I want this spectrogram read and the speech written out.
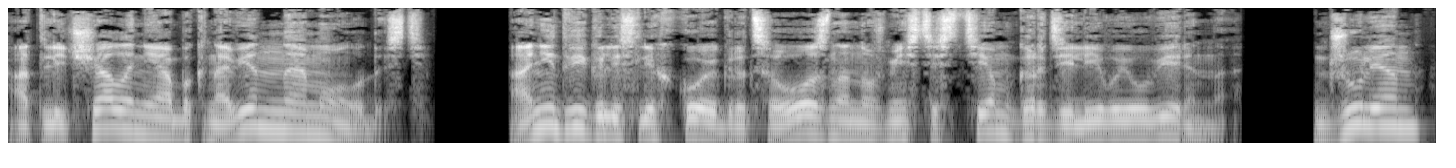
отличала необыкновенная молодость. Они двигались легко и грациозно, но вместе с тем горделиво и уверенно. Джулиан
